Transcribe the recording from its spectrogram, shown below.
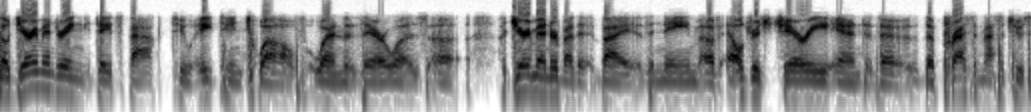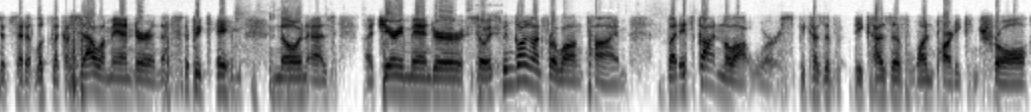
So gerrymandering dates back to 1812 when there was a, a gerrymander by the by the name of Elbridge Gerry, and the the press in Massachusetts said it looked like a salamander, and that's it became known as a gerrymander. So it's been going on for a long time, but it's gotten a lot worse because of because of one party control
